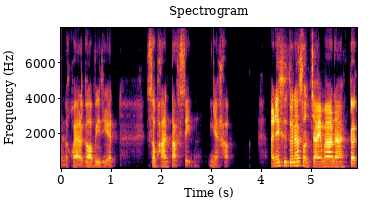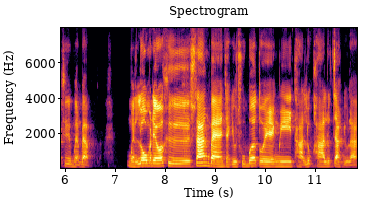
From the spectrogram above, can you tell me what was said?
มสแควร์แล้วก็ BTS สะพานตากสินเนี่ยครับ อันนี้คือก็น่าสนใจมากนะ ก็คือเหมือนแบบเหมือนโลโมเดลก็คือสร้างแบรนด์จากยูทูบเบอร์ตัวเองมีฐานลูกค้ารู้จักอยู่แล้ว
